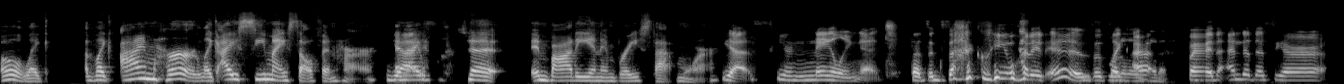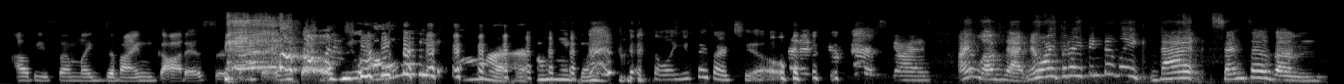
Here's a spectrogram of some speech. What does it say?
oh, like, like I'm her. Like I see myself in her. And I want to embody and embrace that more. Yes, you're nailing it. That's exactly what it is. It's like I, it. by the end of this year, I'll be some like divine goddess or something. so, you already are. Oh my god. well, you guys are too. First, guys. I love that. No, I but I think that like that sense of um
